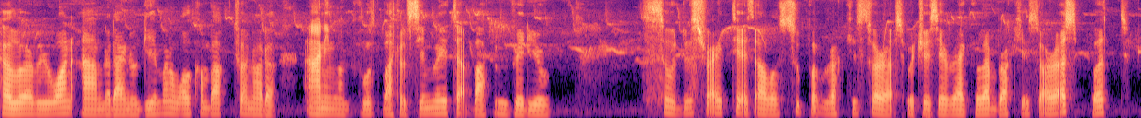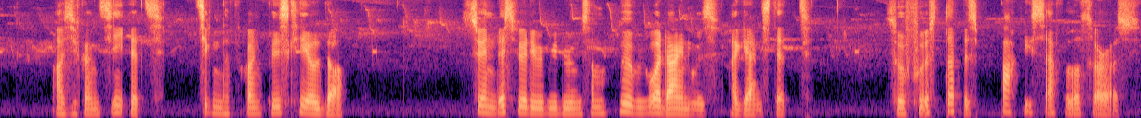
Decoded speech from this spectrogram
Hello everyone, I'm the Dino Gamer and welcome back to another Animal Revolt Battle Simulator battle video. So this right here is our Super Brachiosaurus, which is a regular Brachiosaurus, but as you can see it's significantly scaled up. So in this video we'll be doing some herbivore dinos against it. So first up is Pachycephalosaurus.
